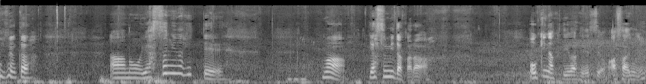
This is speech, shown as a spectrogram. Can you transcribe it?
いなんかあの休みの日ってまあ休みだから起きなくていいわけですよ朝に。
